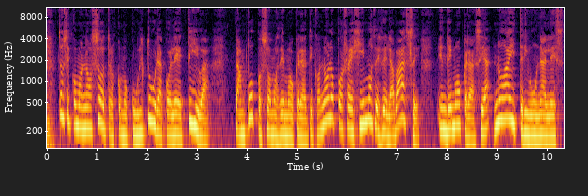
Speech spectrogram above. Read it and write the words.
Entonces, como nosotros, como cultura colectiva, tampoco somos democráticos, no lo corregimos desde la base. En democracia no hay tribunales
